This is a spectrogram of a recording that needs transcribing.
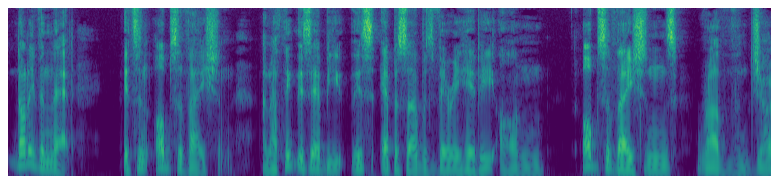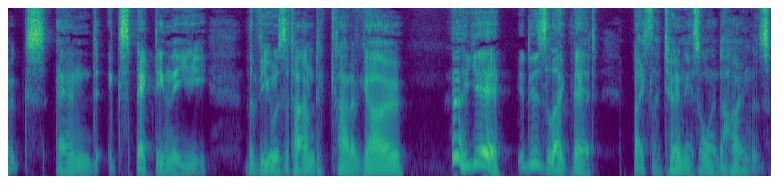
not even that. It's an observation. And I think this, epi- this episode was very heavy on observations rather than jokes and expecting the, the viewers at home to kind of go, "Huh, yeah, it is like that. Basically turning this all into homers.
